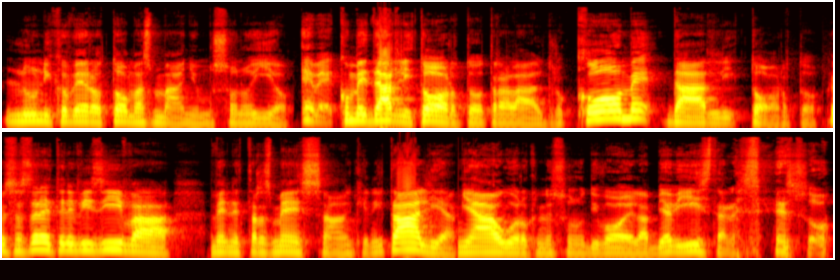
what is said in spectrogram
l'unico vero Thomas Magnum sono io. E beh come dargli torto tra l'altro? Come dargli torto? Questa serie televisiva venne trasmessa anche in Italia. Mi auguro che nessuno di voi l'abbia vista nel senso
